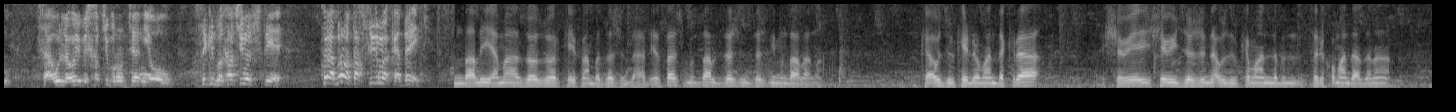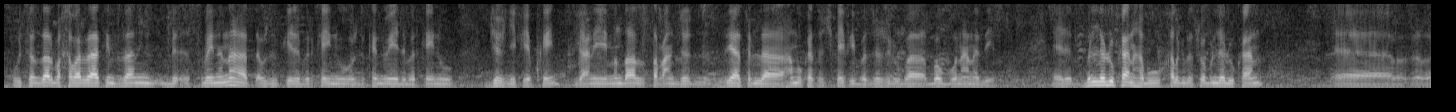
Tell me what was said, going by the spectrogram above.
چاول لەوەی بخەرچی بڕوتێنیەوە و سکت بە خەرچی نووسێ کورا بڕۆ تەقسیر مەکە دایک منداڵی ئەمە زۆر زۆر کەیفان بە جەژن دەهات ئێستاش منداڵ جەژن جەژنی منداڵانە کە ئەو جلکەی لۆمان دەکرا شەوەی شەوی جەژن ئەو جلکەمان لە سەری خۆمان دادەنا و چەنددار بە خەبەرداتیم بزانین سبینە نهات ئەو جلکی لە برکەین و ئەوکە نوێ لە بەرکەین و جژنی پێ بکەین یعنی منداڵ طبعاان زیاتر لە هەموو کەسەش کەفی بە جەژن و بەو بۆنانە دێن بن لە لوکان هەبوو خەڵک دەچوە بن لە لوکان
